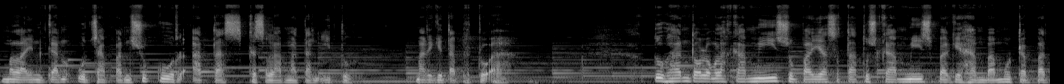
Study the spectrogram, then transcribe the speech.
melainkan ucapan syukur atas keselamatan itu. Mari kita berdoa. Tuhan tolonglah kami supaya status kami sebagai hambamu dapat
